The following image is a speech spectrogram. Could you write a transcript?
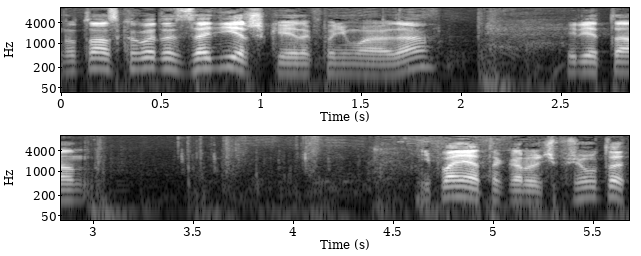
Вот у нас какой-то задержка, я так понимаю, да? Или это... Непонятно, короче. Почему-то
